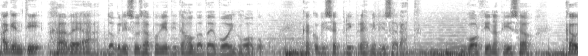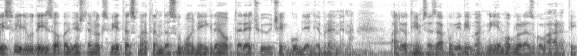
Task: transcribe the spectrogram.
Agenti HVA dobili su zapovjedi da obave vojnu obuku, kako bi se pripremili za rat. Wolf je napisao, kao i svi ljudi iz obavještenog svijeta smatram da su vojne igre opterećujuće gubljenje vremena, ali o tim se zapovjedima nije moglo razgovarati,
